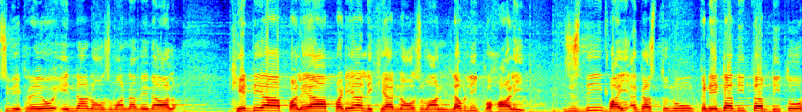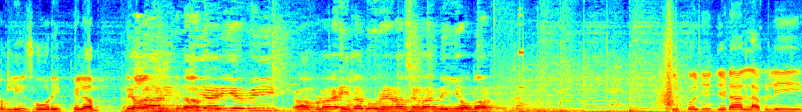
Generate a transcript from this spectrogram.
ਤੁਸੀਂ ਵੇਖ ਰਹੇ ਹੋ ਇਹਨਾਂ ਨੌਜਵਾਨਾਂ ਦੇ ਨਾਲ ਖੇਡਿਆ ਪਲਿਆ ਪੜਿਆ ਲਿਖਿਆ ਨੌਜਵਾਨ ਲਵਲੀ ਕੋਹਾਲੀ ਜਿਸ ਦੀ 22 ਅਗਸਤ ਨੂੰ ਕੈਨੇਡਾ ਦੀ ਧਰਤੀ ਤੋਂ ਰਿਲੀਜ਼ ਹੋ ਰਹੀ ਫਿਲਮ। ਨਾਲ ਦੀ ਪੂਰੀ ਆ ਰਹੀ ਹੈ ਵੀ ਆਪਣਾ ਇਹਨਾਂ ਨੂੰ ਰਹਿਣਾ ਸਹਿਣਾ ਨਹੀਂ ਆਉਂਦਾ। ਬਿਲਕੁਲ ਜੀ ਜਿਹੜਾ ਲਵਲੀ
